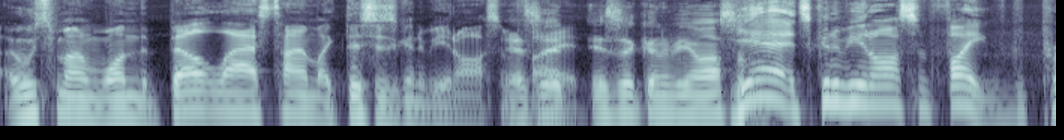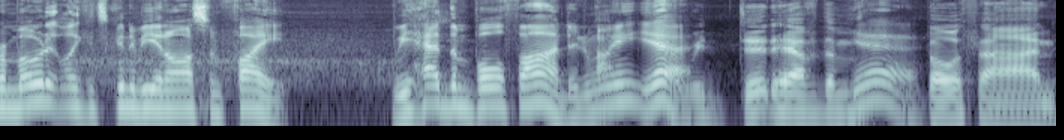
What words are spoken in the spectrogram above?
Usman won the belt last time. Like this is going to be an awesome Is fight. it? Is it going to be awesome? yeah, it's going to be an awesome fight. Promote it like it's going to be an awesome fight. We had them both on, didn't we? Yeah. We did have them Yeah. both on.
